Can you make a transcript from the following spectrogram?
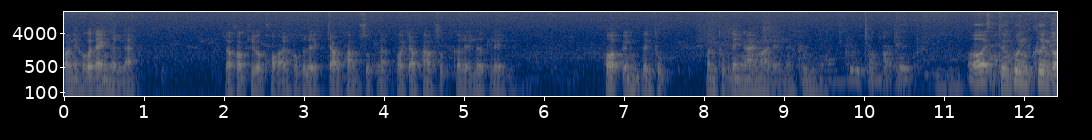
ตอนนี้เขาก็ได้เงินแล้ว แล้วเขาคิดว่าพอแล้วเขาก็เลยเจ้าความสุขแล้ว พอเจ้าความสุขก็เลยเลิกเล่น เพราะเป็นเป็นทุกข์มันทุกข์ได้ง่ายมากเลยนะหุ้นเนี่ยขึ้นตกก็ทุกข์โอ้ยถึงหุ้นขึ้นก็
